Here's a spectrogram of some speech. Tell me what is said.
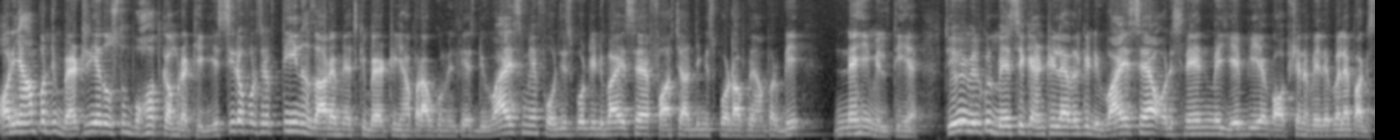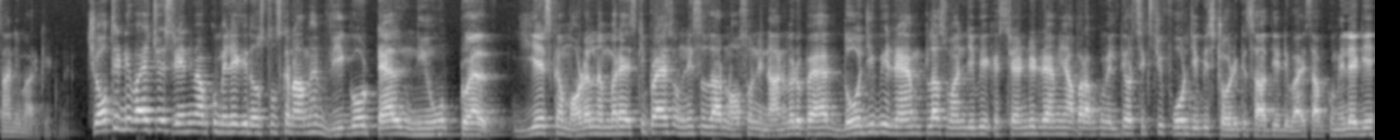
और यहाँ पर जो बैटरी है दोस्तों, बहुत कम रखेगी। सिर्फ़ और सिर्फ़ तीन हज़ार एम की बैटरी यहाँ पर आपको मिलती है। इस डिवाइस में फोर जी स्पोर्टी डिवाइस है फास्ट चार्जिंग स्पोर्ट आपको यहाँ पर भी नहीं मिलती है। तो ये भी बिल्कुल बेसिक एंट्री लेवल की डिवाइस है और इस रेंज में ये भी एक ऑप्शन अवेलेबल है पाकिस्तानी मार्केट में। चौथी डिवाइस जो इस रेंज में आपको मिलेगी दोस्तों, उसका नाम है वीगो टेल न्यू 12 ये इसका मॉडल नंबर है, इसकी प्राइस उन्नीस हज़ार नौ सौ निन्यानवे रुपए है। दो GB RAM plus one GB extended RAM यहाँ पर आपको मिलती है और सिक्सटी फोर जीबी स्टोरेज के साथ ये डिवाइस आपको मिलेगी।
